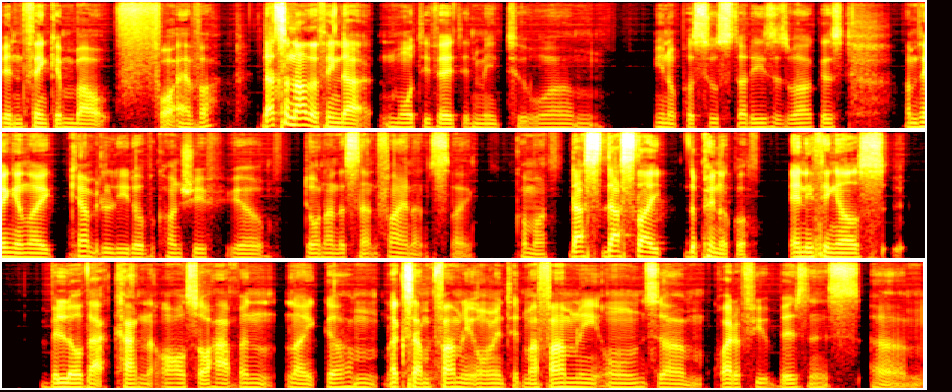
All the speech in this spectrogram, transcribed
been thinking about forever. That's another thing that motivated me to, um, you know, pursue studies as well. Because I'm thinking like, can't be the leader of a country if you don't understand finance. Like, come on, that's that's like the pinnacle. Anything else below that can also happen. Like, um, like I'm family oriented. My family owns um quite a few business um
